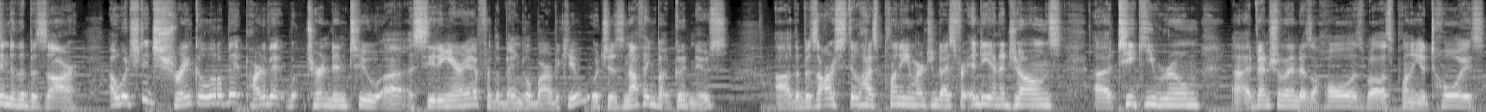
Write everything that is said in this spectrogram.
into the bazaar, uh, which did shrink a little bit. Part of it w- turned into uh, a seating area for the Bengal barbecue, which is nothing but good news. Uh, the bazaar still has plenty of merchandise for Indiana Jones, uh, Tiki Room, uh, Adventureland as a whole, as well as plenty of toys,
